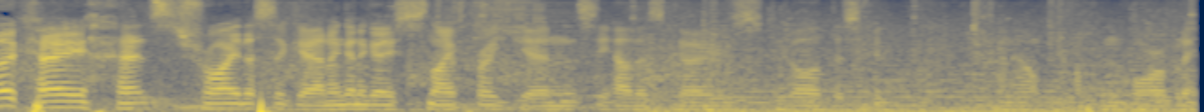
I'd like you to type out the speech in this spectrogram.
Okay, let's try this again. I'm gonna go sniper again and see how this goes. God, this could turn out fucking horribly.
